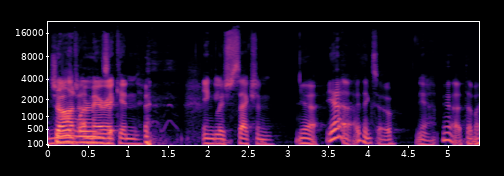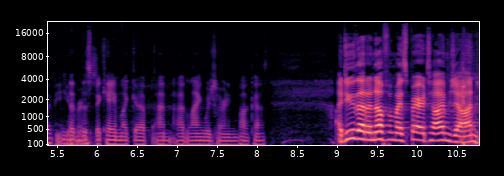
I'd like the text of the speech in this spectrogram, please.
John not learns- American English section? yeah, yeah, I think so. Yeah. Yeah, that might be That this became like a, an- a language learning podcast. I do that enough in my spare time, John.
